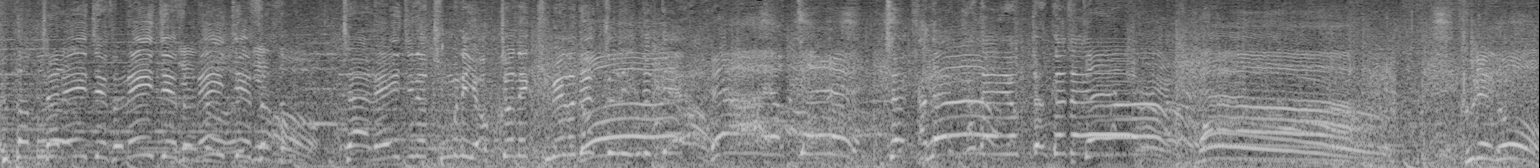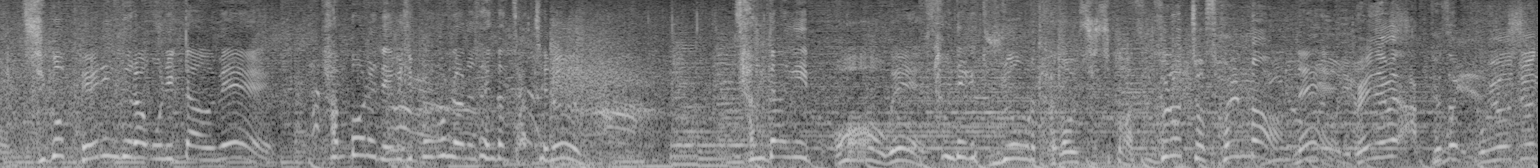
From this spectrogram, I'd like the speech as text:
급한 자 불은. 레이지에서 레이지에서 레이지에서, 레이지에서 레이지에서. 자 레이지는 충분히 역전의 기회가 될 수도 있는데 어, 야, 역전! 자 가나요 가나요 역전 가나요 야! 그래도 지금 베링 드라고닉 다음에 한 번의 데미지 뽑으려는 생각 자체는 상당히 어, 왜 상대에게 두려움으로 다가올 수 있을 것 같습니다. 그렇죠 설마 네. 왜냐면 앞에서 보여준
